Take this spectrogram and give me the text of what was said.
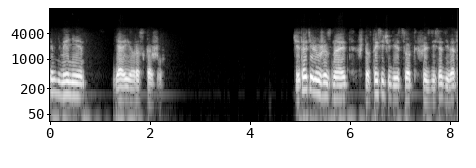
тем не менее, я ее расскажу. Читатель уже знает, что в 1969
